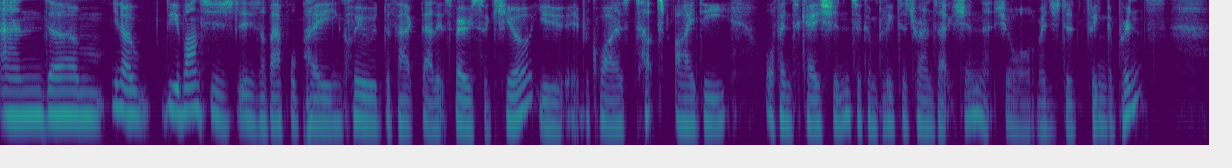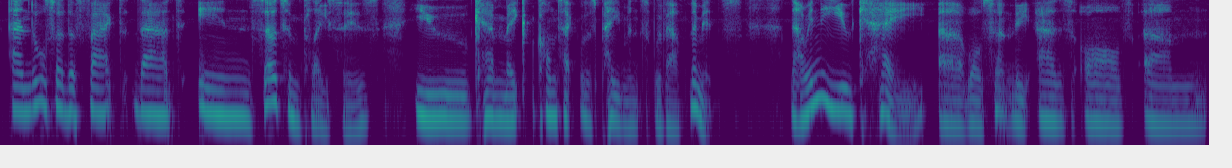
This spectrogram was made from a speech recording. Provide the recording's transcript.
And um, you know the advantages of Apple Pay include the fact that it's very secure. You it requires Touch ID authentication to complete a transaction. That's your registered fingerprints and also the fact that in certain places you can make contactless payments without limits. Now, in the UK, uh, well, certainly as of um,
